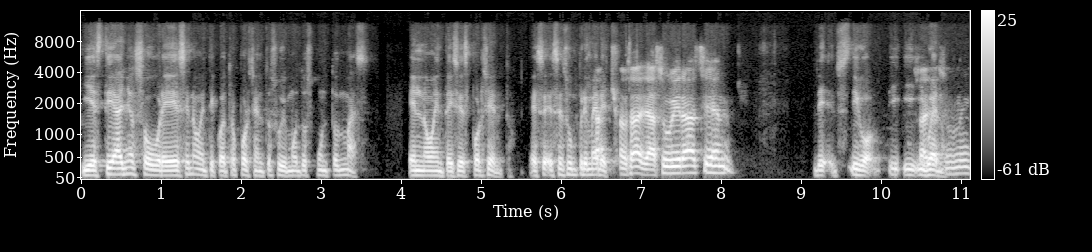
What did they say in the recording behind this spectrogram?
Y este año sobre ese 94% subimos dos puntos más, el 96%. Ese, ese es un primer hecho. O sea, ya subir a 100 digo, y, bueno,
